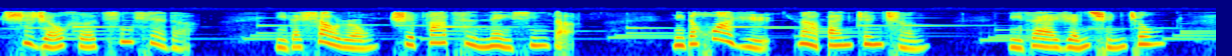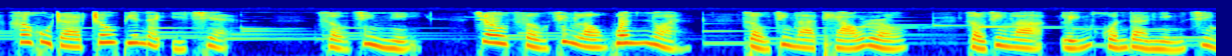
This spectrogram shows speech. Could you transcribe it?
是柔和亲切的，你的笑容是发自内心的，你的话语那般真诚。你在人群中呵护着周边的一切，走近你，就走进了温暖，走进了调柔，走进了灵魂的宁静。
